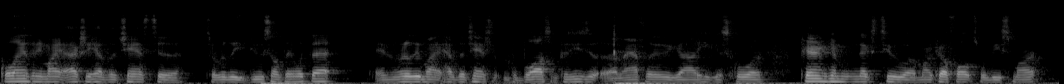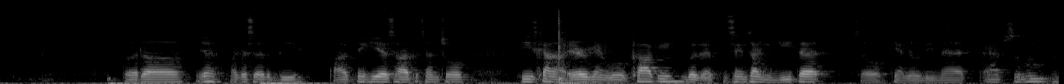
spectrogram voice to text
Cole Anthony might actually have the chance to to really do something with that and really might have the chance to blossom because he's an athletic guy. He can score. Pairing him next to uh, Markelle Fultz would be smart. But uh, yeah, like I said, a B. I think he has high potential. He's kind of arrogant, a little cocky, but at the same time, you need that. So can't really be mad. Absolutely.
